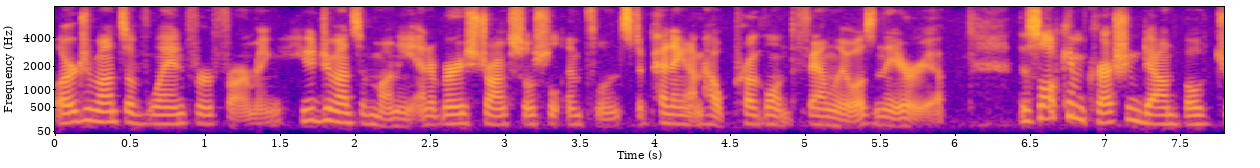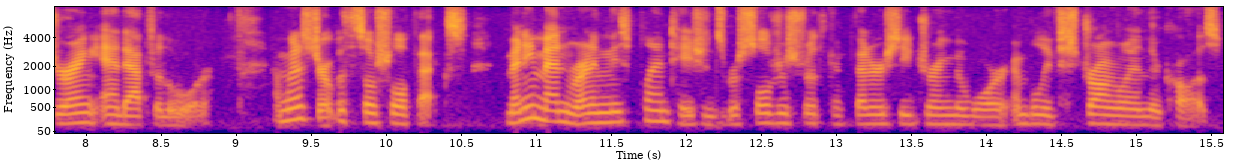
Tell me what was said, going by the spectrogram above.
large amounts of land for farming, huge amounts of money, and a very strong social influence depending on how prevalent the family was in the area. This all came crashing down both during and after the war. I'm going to start with social effects. Many men running these plantations were soldiers for the Confederacy during the war and believed strongly in their cause.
